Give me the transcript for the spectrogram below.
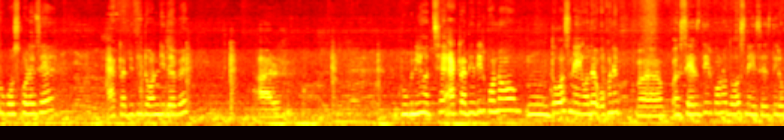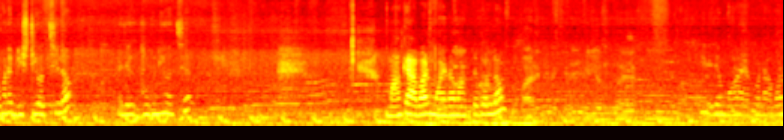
উপোস করেছে। একটা দিদি দণ্ডি দেবে। আর ঘুগনি হচ্ছে। একটা দিদির কোনো দোষ নেই। ওদের ওখানে শেষদির কোনো দোষ নেই। শেষদির ওখানে বৃষ্টি হচ্ছিল। এই যে ঘুগনি হচ্ছে। মাকে আবার ময়দা মাখতে বললাম। এই যে মা এখন আবার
